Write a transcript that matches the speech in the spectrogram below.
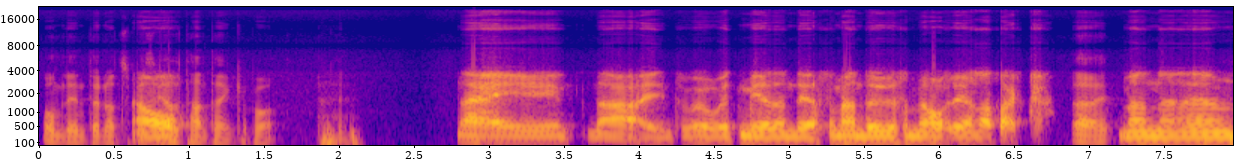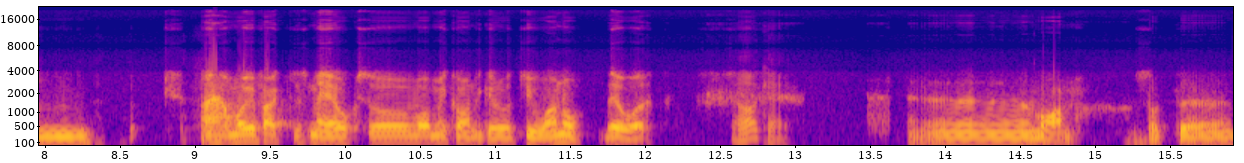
Om det inte är något speciellt han tänker på. Nej, nej, inte vad jag vet mer än det som hände som jag har redan sagt. Nej. Men ehm, nej, han var ju faktiskt med också och var mekaniker åt Johan då, det året. Ja, okej. Uh, var han. Så att, Han,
